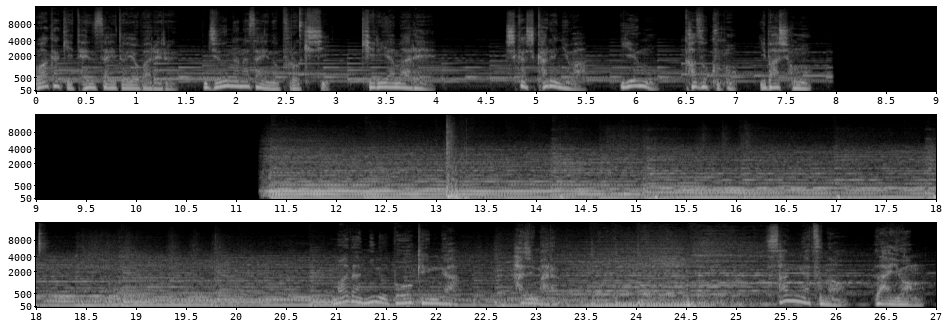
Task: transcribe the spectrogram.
若き天才と呼ばれる17歳のプロ棋士桐山玲。しかし彼には家も家族も居場所も。まだ見ぬ冒険が始まる。3月のライオン。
